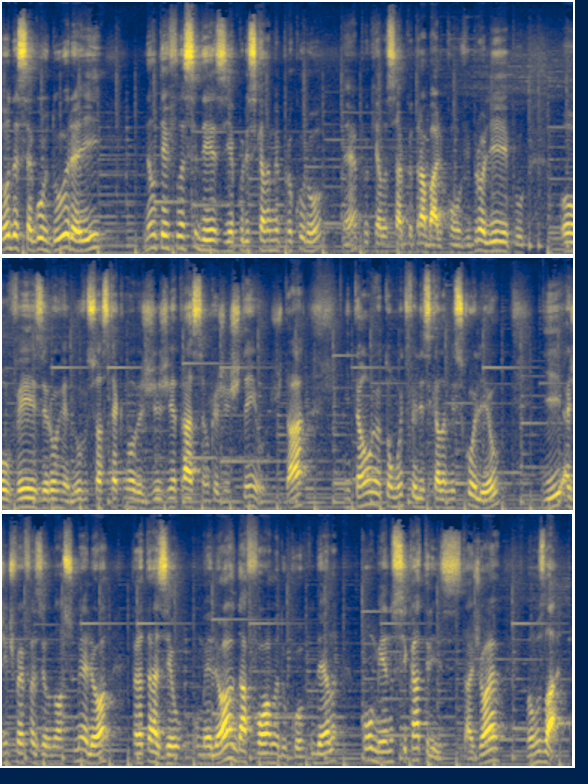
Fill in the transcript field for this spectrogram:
toda essa gordura e não ter flacidez. E é por isso que ela me procurou, né? Porque ela sabe que eu trabalho com o Vibrolipo, ou Vaser ou Renuvo, são as tecnologias de retração que a gente tem hoje, tá? Então eu estou muito feliz que ela me escolheu e a gente vai fazer o nosso melhor para trazer o melhor da forma do corpo dela com menos cicatrizes, tá joia? Vamos lá!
